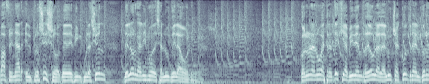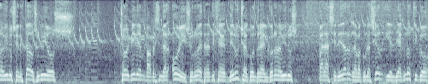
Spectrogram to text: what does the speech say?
va a frenar el proceso de desvinculación del organismo de salud de la ONU. Con una nueva estrategia, Biden redobla la lucha contra el coronavirus en Estados Unidos. Joe Biden va a presentar hoy su nueva estrategia de lucha contra el coronavirus para acelerar la vacunación y el diagnóstico,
